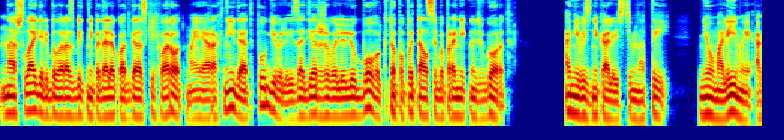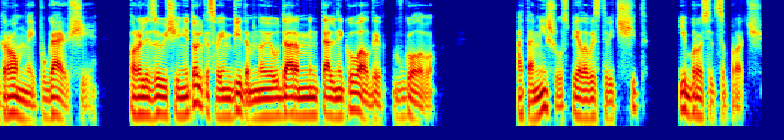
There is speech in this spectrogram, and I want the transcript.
Наш лагерь был разбит неподалеку от городских ворот. Мои арахниды отпугивали и задерживали любого, кто попытался бы проникнуть в город. Они возникали из темноты, неумолимые, огромные, пугающие, парализующие не только своим видом, но и ударом ментальной кувалды в голову. А Тамиша успела выставить щит и броситься прочь.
